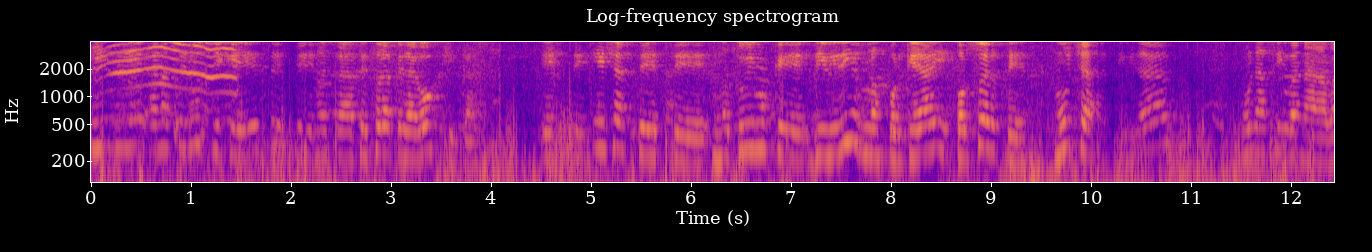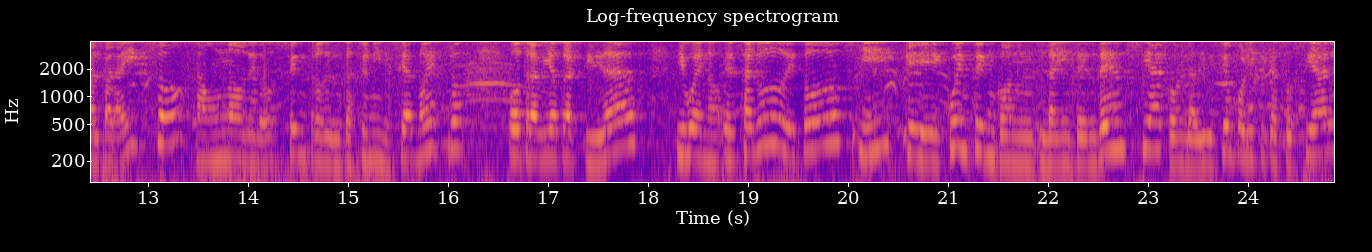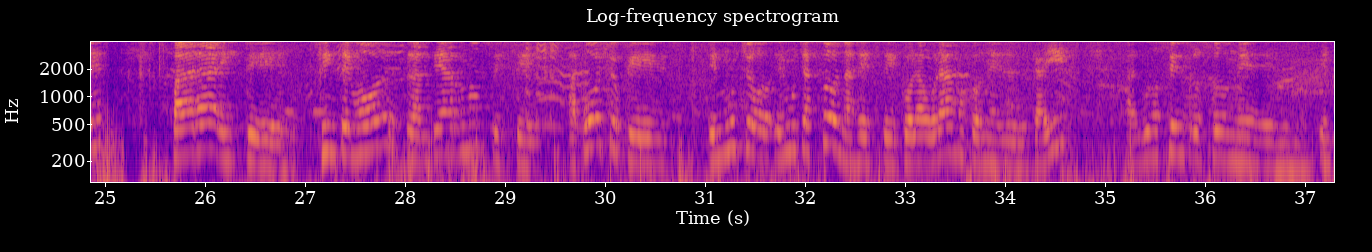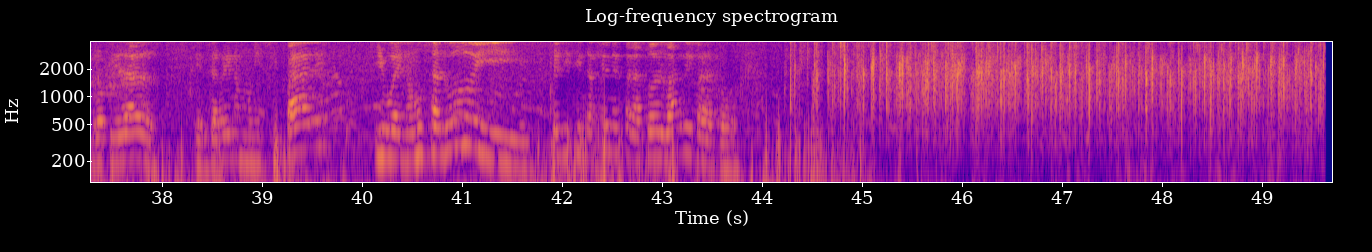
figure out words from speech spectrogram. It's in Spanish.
y de Ana Ceruti, que es este, nuestra asesora pedagógica. Este, ellas este, no, tuvimos que dividirnos porque hay, por suerte, mucha actividad. Unas iban a Valparaíso, a uno de los centros de educación inicial nuestros, otra había otra actividad. Y bueno, el saludo de todos y que cuenten con la Intendencia, con la División Políticas Sociales, para, este, sin temor, plantearnos este, apoyo que en, mucho, en muchas zonas este, colaboramos con el CAI, algunos centros son en, propiedad en terrenos municipales. Y bueno, un saludo y felicitaciones para todo el barrio y para todos.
